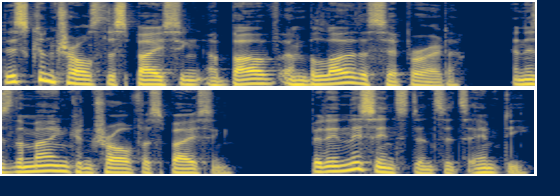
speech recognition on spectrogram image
This controls the spacing above and below the separator and is the main control for spacing, but in this instance it's empty.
